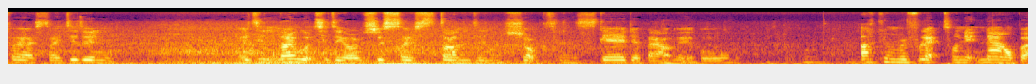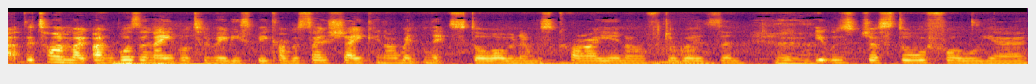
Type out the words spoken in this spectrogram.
first. I didn't I didn't know what to do. I was just so stunned and shocked and scared about mm. it all. I can reflect on it now, but at the time I, I, wasn't able to really speak. I was so shaken. I went next door and I was crying afterwards, and yeah. it was just awful. Yeah,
